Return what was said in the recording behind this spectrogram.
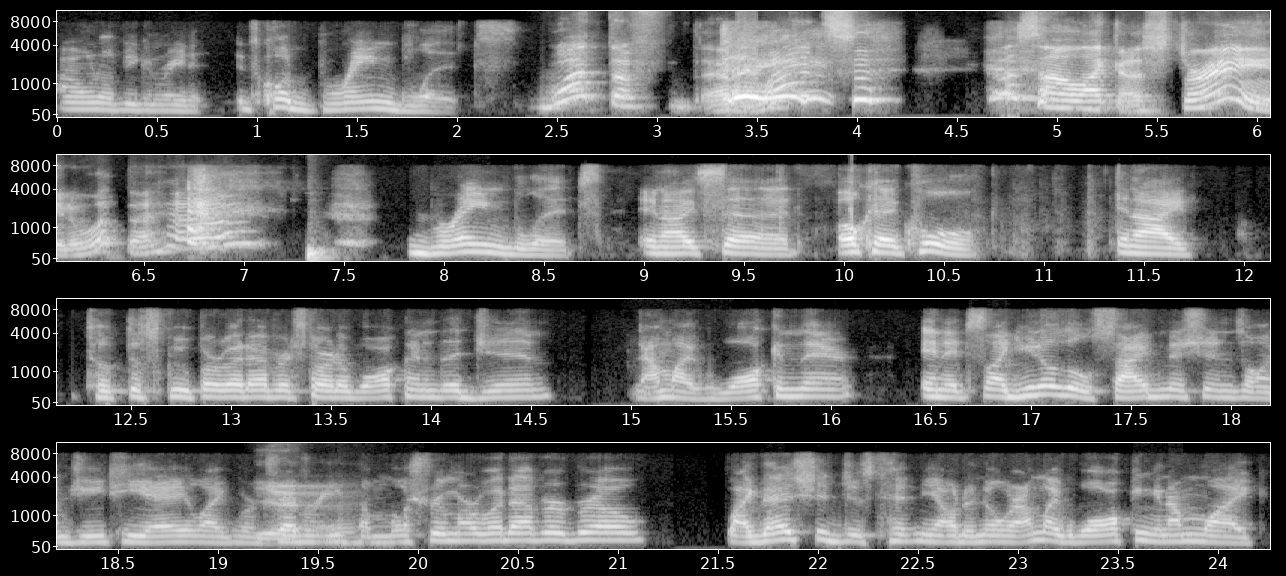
I don't know if you can read it. It's called Brain Blitz. What the f- uh, what? that sounds like a strain. What the hell? Brain Blitz. And I said, okay, cool. And I took the scoop or whatever, started walking to the gym. And I'm like walking there. And it's like, you know, those side missions on GTA, like where Trevor Yeah. eats a mushroom or whatever, bro? Like that shit just hit me out of nowhere. I'm like walking and I'm like,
